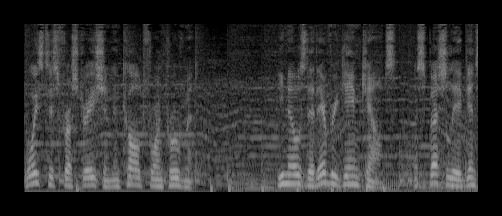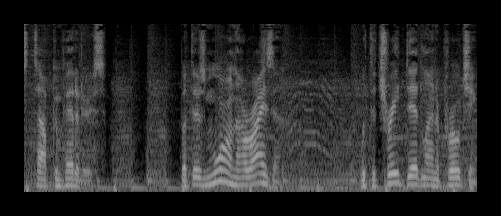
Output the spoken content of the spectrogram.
voiced his frustration and called for improvement. He knows that every game counts, especially against top competitors. But there's more on the horizon. With the trade deadline approaching,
